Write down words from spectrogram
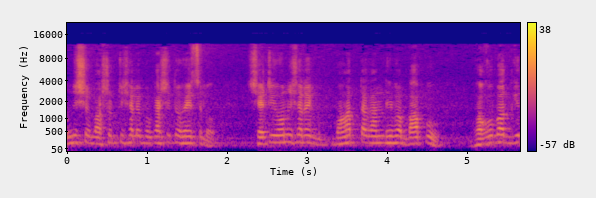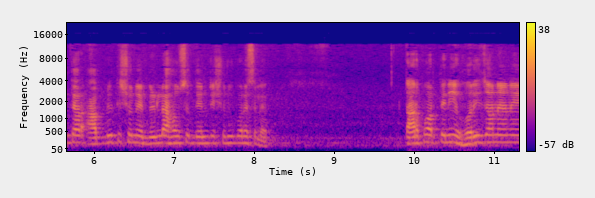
উনিশশো বাষট্টি সালে প্রকাশিত হয়েছিল। সেটি অনুসারে মহাত্মা গান্ধী বা বাপু ভগবদ গীতার আবৃত্তি শুনে বিড়লা হাউসের দিনটি শুরু করেছিলেন। তারপর তিনি হরিজনে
